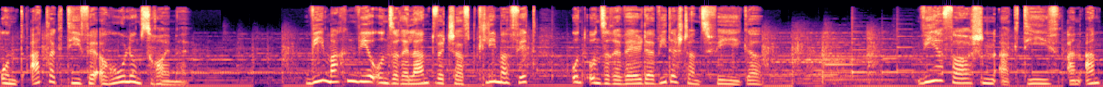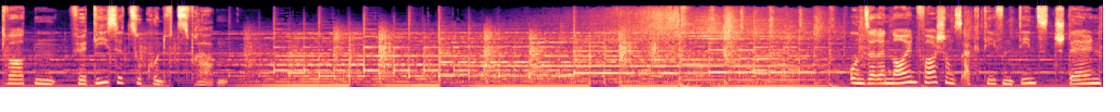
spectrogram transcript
und attraktive Erholungsräume? Wie machen wir unsere Landwirtschaft klimafit und unsere Wälder widerstandsfähiger? Wir forschen aktiv an Antworten für diese Zukunftsfragen. Unsere neun forschungsaktiven Dienststellen,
